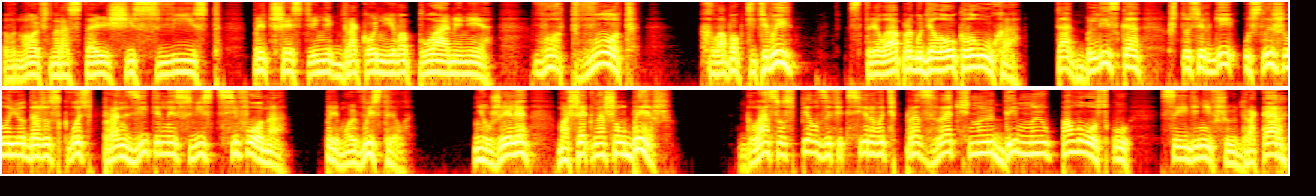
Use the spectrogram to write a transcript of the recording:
Вновь нарастающий свист, предшественник драконьего пламени. Вот-вот! Хлопок тетивы? Стрела прогудела около уха, так близко, что Сергей услышал ее даже сквозь пронзительный свист сифона. Прямой выстрел. Неужели Машек нашел брешь? Глаз успел зафиксировать прозрачную дымную полоску, соединившую дракар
